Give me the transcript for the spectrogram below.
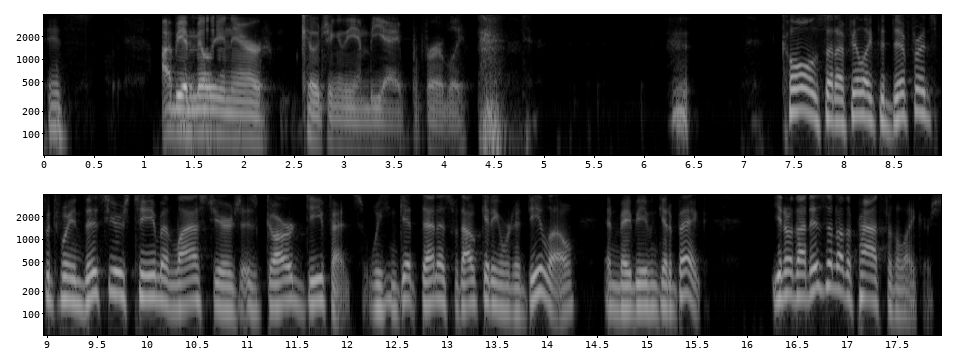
It's I'd be a millionaire coaching in the NBA, preferably. Cole said, I feel like the difference between this year's team and last year's is guard defense. We can get Dennis without getting rid of D'Lo and maybe even get a big. You know, that is another path for the Lakers.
